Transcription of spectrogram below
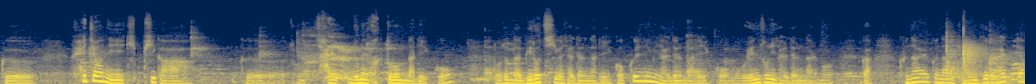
그 회전이 깊이가 그 좀 잘 눈에 확 들어오는 날이 있고 또 어떤 날 밀어치기가 잘 되는 날이 있고 끌림이 잘 되는 날이 있고 뭐 왼손이 잘 되는 날 뭐 그러니까 그날 그날 경기를 할 때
